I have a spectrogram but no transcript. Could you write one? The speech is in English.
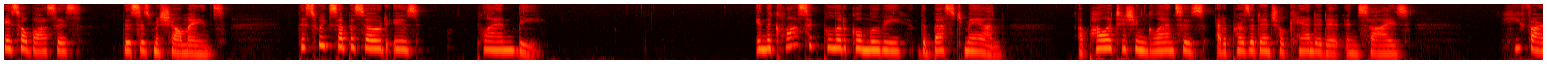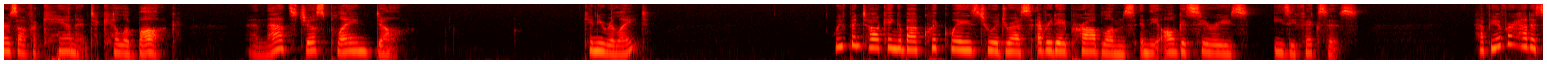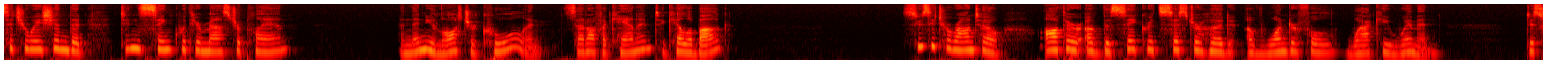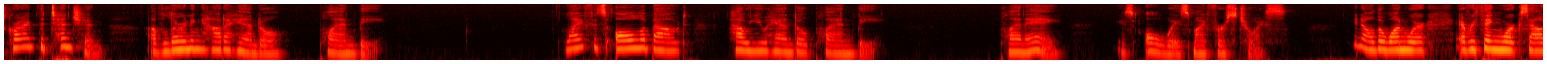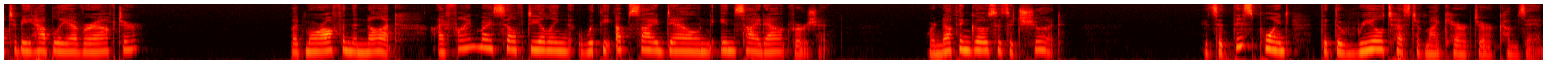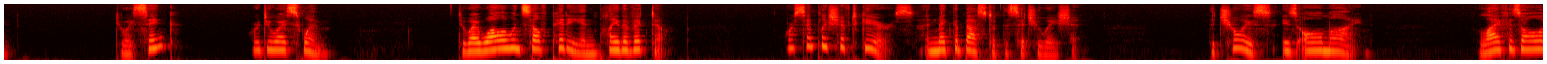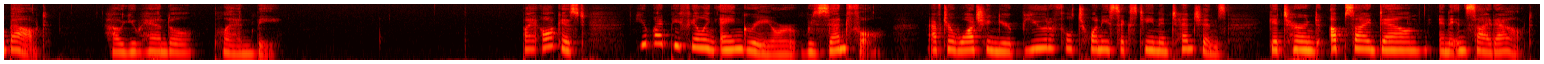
Hey, Soul Bosses. This is Michelle Maines. This week's episode is Plan B. In the classic political movie The Best Man, a politician glances at a presidential candidate and sighs, He fires off a cannon to kill a bug, and that's just plain dumb. Can you relate? We've been talking about quick ways to address everyday problems in the August series Easy Fixes. Have you ever had a situation that didn't sync with your master plan? And then you lost your cool and set off a cannon to kill a bug? Suzy Toronto, author of The Sacred Sisterhood of Wonderful, Wacky Women, described the tension of learning how to handle Plan B. Life is all about how you handle Plan B. Plan A is always my first choice. You know, the one where everything works out to be happily ever after. But more often than not, I find myself dealing with the upside down, inside out version, where nothing goes as it should. It's at this point that the real test of my character comes in. Do I sink or do I swim? Do I wallow in self pity and play the victim? Or simply shift gears and make the best of the situation? The choice is all mine. Life is all about how you handle Plan B. By August, you might be feeling angry or resentful after watching your beautiful 2016 intentions get turned upside down and inside out.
